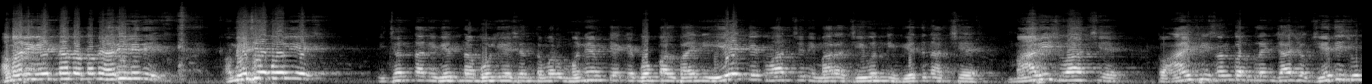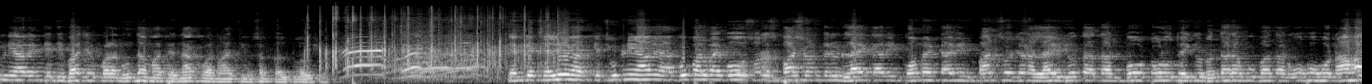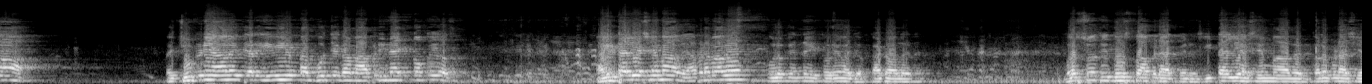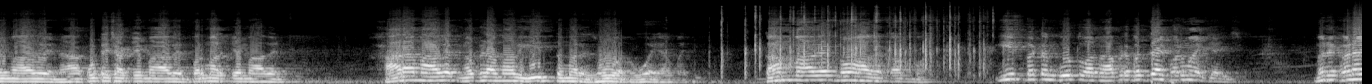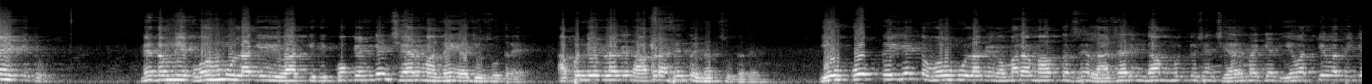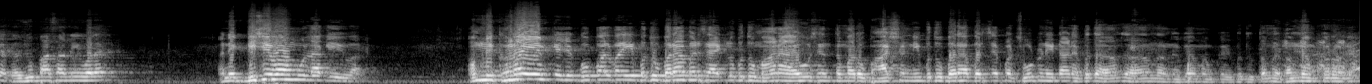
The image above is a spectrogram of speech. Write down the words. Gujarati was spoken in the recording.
અમારી વેદના તો તમે હરી લીધી. અમે જે બોલીએ એ જનતાની વેદના બોલીએ છીએ તમારું મને એમ કે ગોપાલભાઈની એક એક વાત છે ને મારા જીવનની વેદના છે. મારી જ વાત છે. તો અહીંથી સંકલ્પ લઈને જાજો. જેથી ચૂંટણી આવે ને તેથી ભાજપ વાળાને ઊંધા માથે નાખવાનો આથી હું સંકલ્પ લઉં છું. કેમ કે છેલ્લી વાત કે ચૂંટણી આવે, આ ગોપાલભાઈ બહુ સરસ ભાષણ કર્યું લાઈક આવીને કોમેન્ટ આવીને, પાંચસો જણા લાઈવ જોતા હતા બહુ ટોળું થઈ ગયું અંધારામ ઊભા હતા ઓહો હો નાહા ચૂંટણી આવે ત્યારે ઈવીએમમાં ગોતે કામ આપણી નાચ નો કયો આ ઇટાલિયા શેમાં આવે? આપણામાં આવે? બોલો કે નહીં, તો રેવા દો, કાઢો હાલે ને વર્ષોથી દોસ્તો આપણે આ કર્યું ઇટાલિયા શેમાં આવે ને કરપડા શેમાં આવે ને આ કોટેચા કેમાં આવે ને પરમાર કેમાં આવે ને. હારામાં આવે કે નબળામાં આવે એ જ તમારે જોવાનું હોય આમાંથી. કામમાં આવે ન આવે કામમાં. એ જ બટન ગોતવાનું. આપણે બધા ફરમાઈ જાય છે. મને ઘણાએ કીધું મેં તમને એક વહમું લાગે એવી વાત કીધી, કોક એમ કે શહેરમાં નહીં હજુ સુધરે. આપણને એમ લાગે કે આપણા છે તોય નથી સુધરે. એવું કોક કહી જાય તો વહમું લાગે કે અમારા માવતર છે લાચારીન ગામ મૂક્યું છે શહેરમાં ગયા એ વાત કેવા થઈ ગયા હજુ પાછા નહીં વળે? અને બીજી વહમું લાગે એવી વાત. અમને ઘણા એમ કે છે, ગોપાલભાઈ, એ બધું બરાબર છે, આટલું બધું માણા આવ્યું છે ને, તમારું ભાષણ ને બધું બરાબર છે, પણ ચૂંટણી ટાણે બધા બધું તમે ગમે એમ કરો ને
